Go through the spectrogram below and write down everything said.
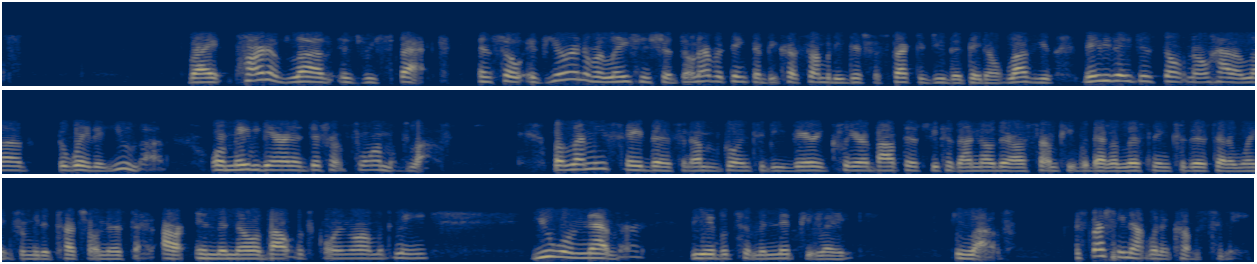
Right? Part of love is respect. And so if you're in a relationship, don't ever think that because somebody disrespected you that they don't love you. Maybe they just don't know how to love the way that you love. Or maybe they're in a different form of love. But let me say this, and I'm going to be very clear about this because I know there are some people that are listening to this that are waiting for me to touch on this that are in the know about what's going on with me. You will never be able to manipulate love, especially not when it comes to me.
